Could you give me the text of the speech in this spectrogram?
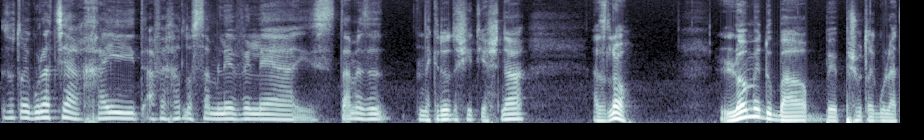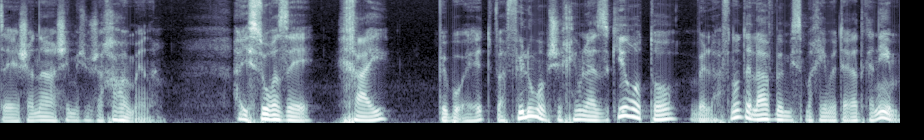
זאת רגולציה ארכאית, אף אחד לא שם לב אליה, היא סתם איזה אנקדוטה שהתיישנה, אז לא. לא מדובר בפשוט רגולציה ישנה שמישהו שכח ממנה. האיסור הזה חי ובועט, ואפילו ממשיכים להזכיר אותו ולהפנות אליו במסמכים יותר עדכניים.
